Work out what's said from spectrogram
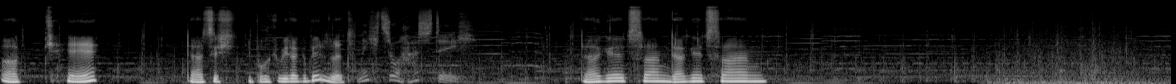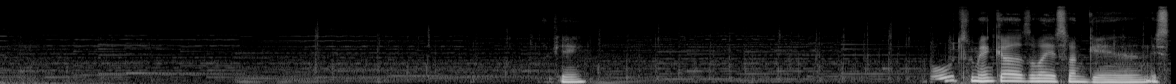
Okay. Da hat sich die Brücke wieder gebildet. Nicht so hastig. Da geht's lang, da geht's lang. Okay. Wo zum Henker soll man jetzt lang gehen? Ist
